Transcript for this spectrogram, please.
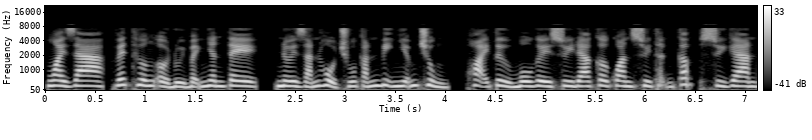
Ngoài ra, vết thương ở đùi bệnh nhân T, nơi rắn hổ chúa cắn bị nhiễm trùng, hoại tử mô gây suy đa cơ quan suy thận cấp, suy gan.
